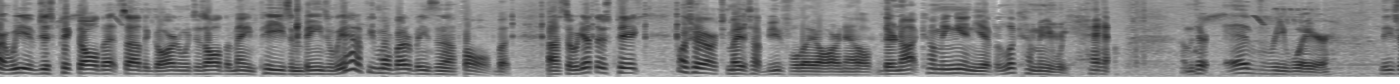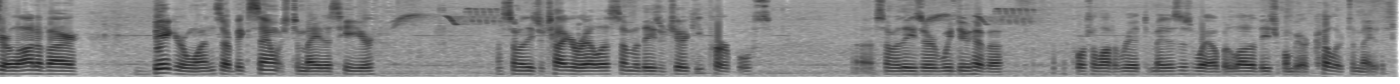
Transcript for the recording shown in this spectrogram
All right, we have just picked all that side of the garden, which is all the main peas and beans, and we had a few more butter beans than I thought. But uh, so we got those picked. I want to show you our tomatoes, how beautiful they are. Now they're not coming in yet, but look how many we have. I mean, they're everywhere. These are a lot of our bigger ones, our big sandwich tomatoes here. Some of these are Tigerella, some of these are Cherokee purples. Uh, some of these are, we do have a, of course, a lot of red tomatoes as well, but a lot of these are going to be our color tomatoes.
